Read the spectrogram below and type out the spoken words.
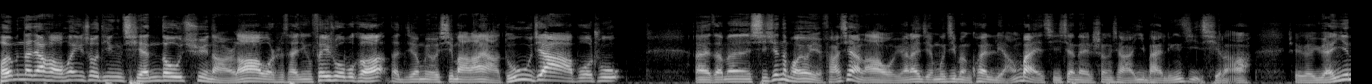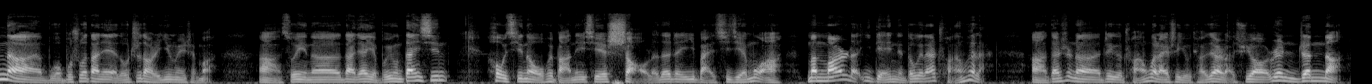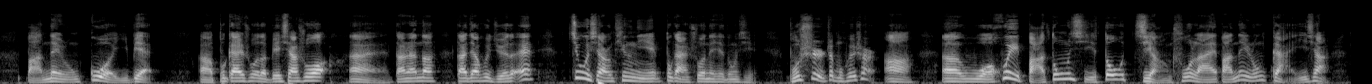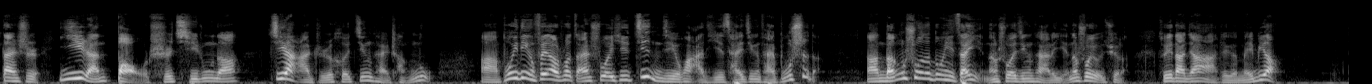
朋友们，大家好，欢迎收听《钱都去哪儿了》，我是财经非说不可。本节目由喜马拉雅独家播出。哎，咱们细心的朋友也发现了啊，我原来节目基本快两百期，现在剩下一百零几期了啊。这个原因呢，我不说，大家也都知道是因为什么啊。所以呢，大家也不用担心。后期呢，我会把那些少了的这一百期节目啊，慢慢的一点一点都给大家传回来啊。但是呢，这个传回来是有条件的，需要认真的把内容过一遍。啊，不该说的别瞎说，哎，当然呢，大家会觉得，哎，就想听你不敢说那些东西，不是这么回事儿啊。呃，我会把东西都讲出来，把内容改一下，但是依然保持其中的价值和精彩程度，啊，不一定非要说咱说一些禁忌话题才精彩，不是的，啊，能说的东西咱也能说精彩了，也能说有趣了，所以大家啊，这个没必要。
